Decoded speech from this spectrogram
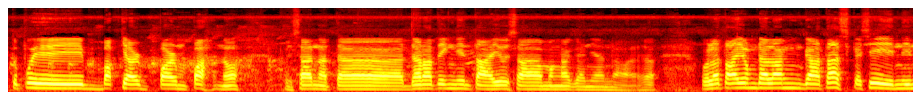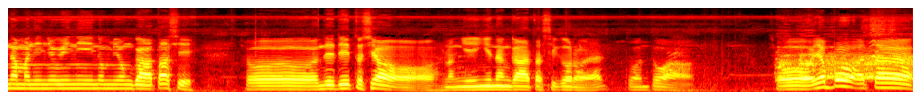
Ito po backyard farm pa, no? Kung saan at ah, darating din tayo sa mga ganyan, no? Wala tayong dalang gatas kasi hindi naman ninyo iniinom yung gatas eh. So, hindi dito siya, oh, nangihingi ng gatas siguro, yan. Tuwan-tuwa. So, ayan po, at ah,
